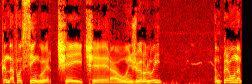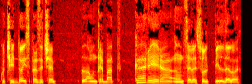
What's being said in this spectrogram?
Când a fost singur, cei ce erau în jurul lui, împreună cu cei 12, l-au întrebat care era înțelesul pildelor.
